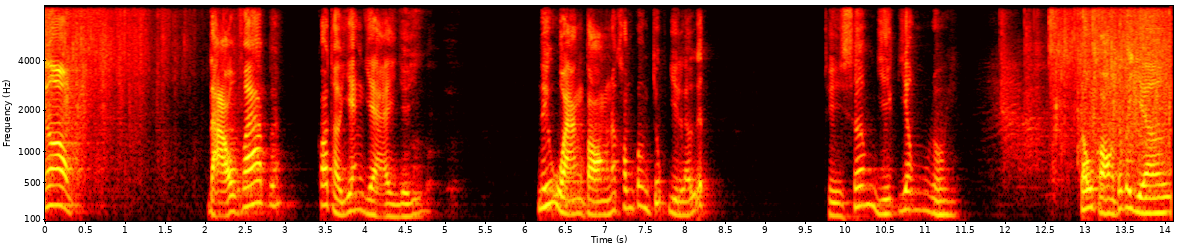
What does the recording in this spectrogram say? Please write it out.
Hiểu không? Đạo pháp á, có thời gian dài vậy? Nếu hoàn toàn nó không có một chút gì lợi ích thì sớm diệt vong rồi. Đâu còn tới bây giờ.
